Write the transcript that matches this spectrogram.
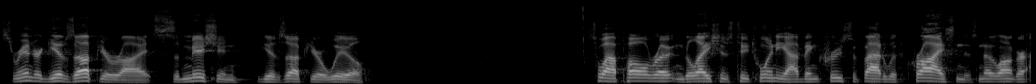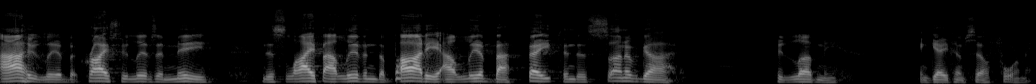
Surrender gives up your rights, submission gives up your will. That's why Paul wrote in Galatians 2:20, I've been crucified with Christ and it's no longer I who live, but Christ who lives in me. This life I live in the body, I live by faith in the Son of God who loved me and gave himself for me.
